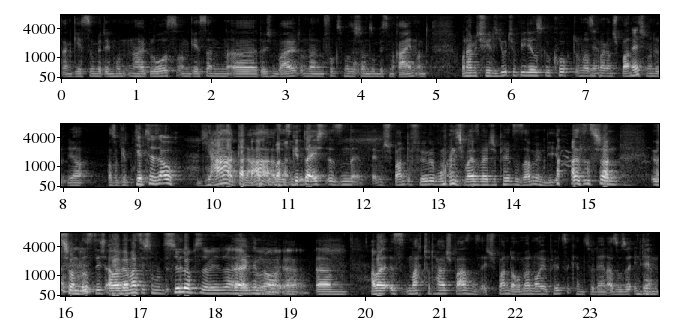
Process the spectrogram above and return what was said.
dann gehst du mit den Hunden halt los und gehst dann äh, durch den Wald und dann fuchst man sich dann so ein bisschen rein und unheimlich viele YouTube-Videos geguckt und was ja. immer ganz spannend echt? ist. Man, ja, also gibt es das auch? Ja, klar. also es gibt da echt es sind entspannte Vögel, wo man nicht weiß, welche Pilze sammeln die. Das ist schon, ist schon lustig. Aber wenn man sich so ein bisschen. Sylup, so wie sagen. Ja, genau. Ja. Ähm, aber es macht total Spaß und es ist echt spannend, auch immer neue Pilze kennenzulernen. Also so in den, ja.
